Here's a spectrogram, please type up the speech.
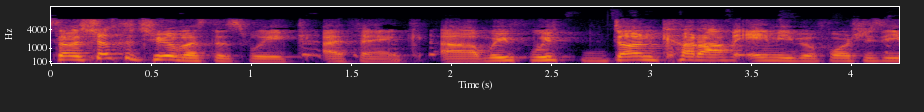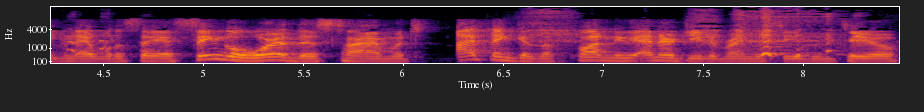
So it's just the two of us this week, I think. Uh, we've we've done cut off Amy before she's even able to say a single word this time, which I think is a fun new energy to bring to season two.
